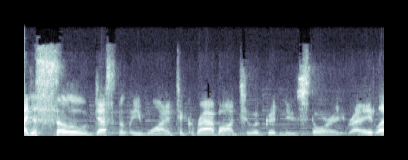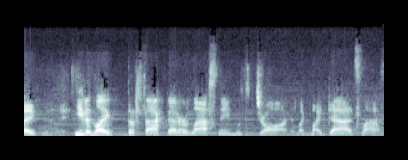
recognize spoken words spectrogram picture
I just so desperately wanted to grab onto a good news story, right? Like even like the fact that her last name was John and like my dad's last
